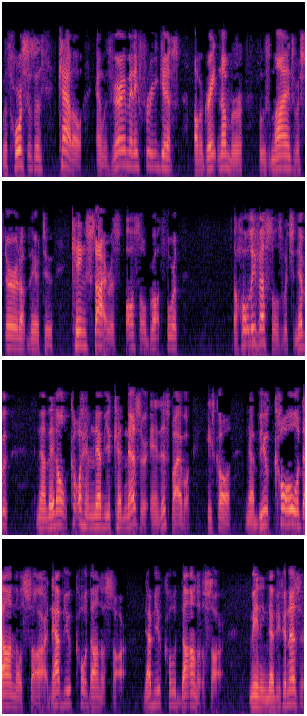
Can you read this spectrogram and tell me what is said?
with horses and cattle, and with very many free gifts of a great number whose minds were stirred up thereto. King Cyrus also brought forth the holy vessels which Nebu now they don't call him Nebuchadnezzar in this Bible. He's called Nabuchodonosor. Nabuchodonosor. Nabuchodonosor, meaning Nebuchadnezzar,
